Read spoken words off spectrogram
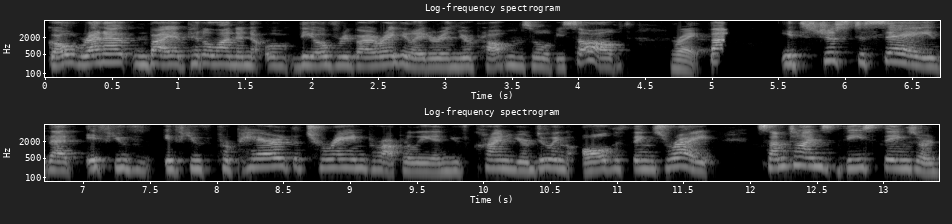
go run out and buy a Epitalon and the ovary bioregulator and your problems will be solved. Right. But it's just to say that if you've if you've prepared the terrain properly and you've kind of you're doing all the things right, sometimes these things are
